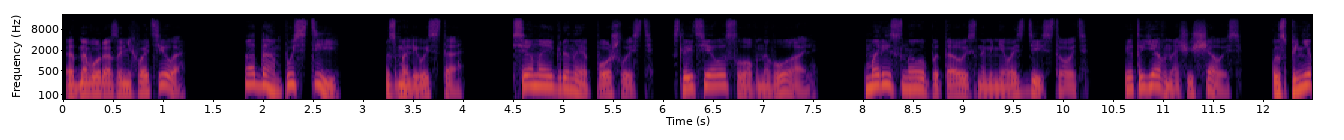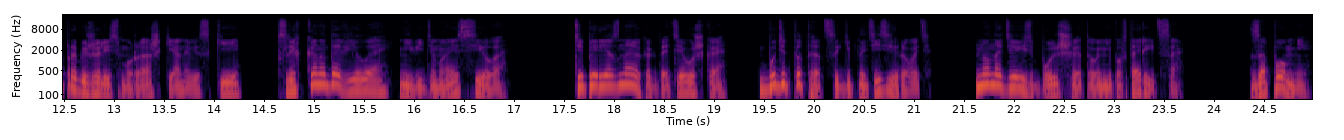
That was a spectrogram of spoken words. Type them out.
Одного раза не хватило?» «Адам, пусти!» — взмолилась та. Вся наигранная пошлость слетела словно вуаль. Мари снова пыталась на меня воздействовать. Это явно ощущалось. По спине пробежались мурашки, а на виски слегка надавила невидимая сила. Теперь я знаю, когда девушка будет пытаться гипнотизировать. Но, надеюсь, больше этого не повторится. Запомни.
